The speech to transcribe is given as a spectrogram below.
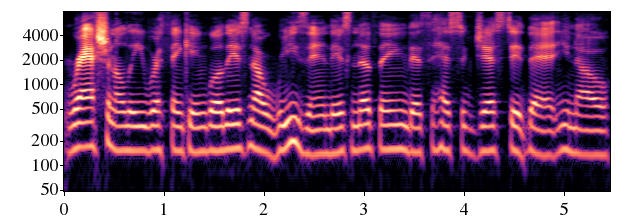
rationally we're thinking well there's no reason. There's nothing that has suggested that you know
